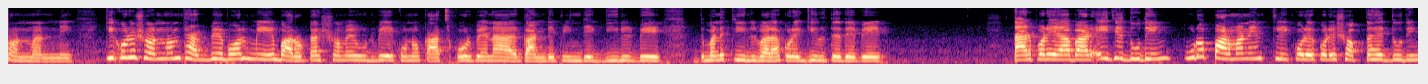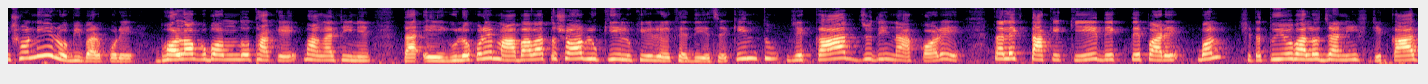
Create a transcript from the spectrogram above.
সম্মান নেই। কি করে সম্মান থাকবে বল? মেয়ে বারোটার সময় উঠবে, কোনো কাজ করবে না, গান্ডে পিণ্ডে গিলবে মানে তিলবাড়া করে গিলতে দেবে। তারপরে আবার এই যে দুদিন পুরো পার্মানেন্টলি করে করে সপ্তাহে দুদিন শনি, রবিবার করে ভলক বন্ধ থাকে ভাঙা টিনের তা এইগুলো করে মা বাবা তো সব লুকিয়ে লুকিয়ে রেখে দিয়েছে। কিন্তু যে কাজ যদি না করে, তাহলে তাকে কে দেখতে পারে? বল, সেটা তুইও ভালো জানিস। যে কাজ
